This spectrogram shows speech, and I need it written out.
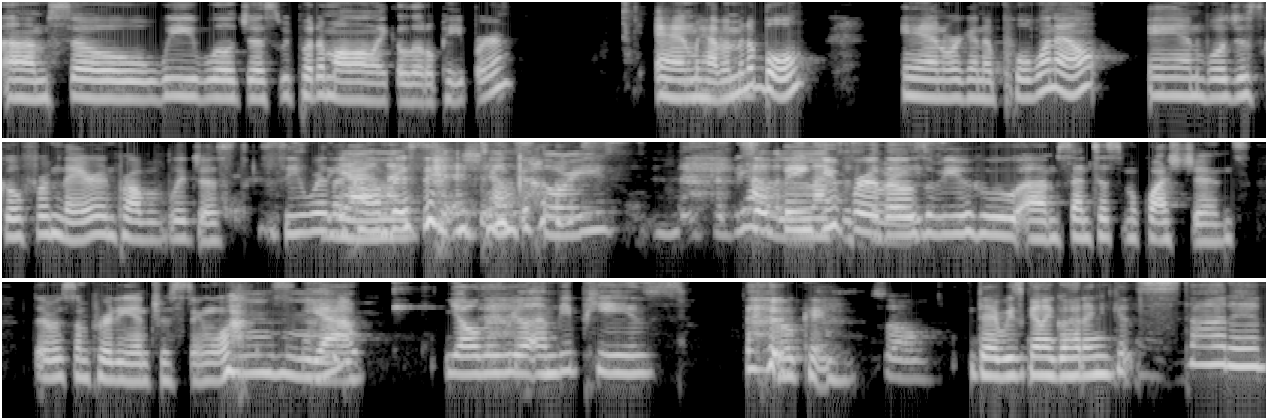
um so we will just we put them all on like a little paper and we have them in a bowl and we're going to pull one out and we'll just go from there and probably just see where the and, like, tell goes. stories. So thank you for those of you who um, sent us some questions. There was some pretty interesting ones. Mhm. yeah. Y'all the real MVPs. Okay. So Debbie's gonna go ahead and get started.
